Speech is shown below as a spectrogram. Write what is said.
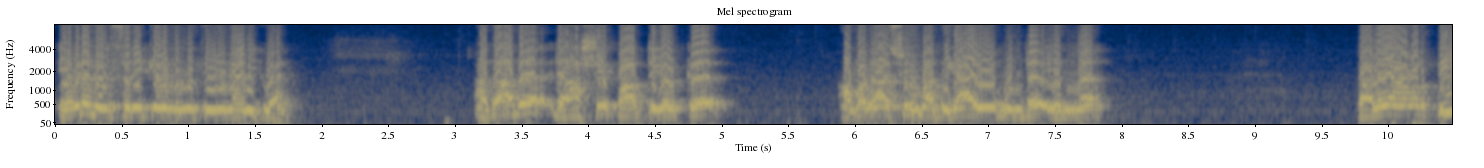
എവിടെ മത്സരിക്കണമെന്ന് തീരുമാനിക്കുവാൻ അതാത് രാഷ്ട്രീയ പാർട്ടികൾക്ക് അവകാശവും അധികാരവുമുണ്ട് എന്ന് പലയാവർത്തി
